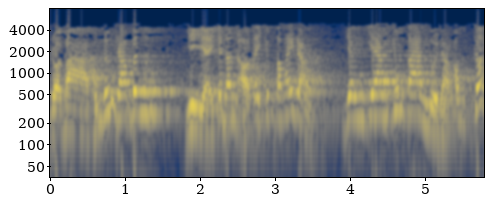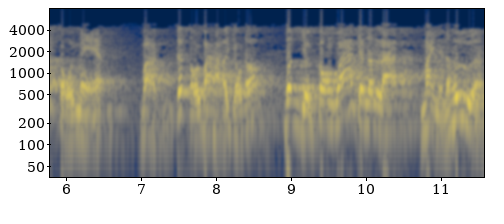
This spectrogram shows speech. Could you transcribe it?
rồi bà cũng đứng ra binh. Vì vậy cho nên ở đây chúng ta thấy rằng dân gian chúng ta người đàn ông kết tội mẹ và kết tội bà ở chỗ đó bên giờ con quá cho nên là mày này nó hư à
